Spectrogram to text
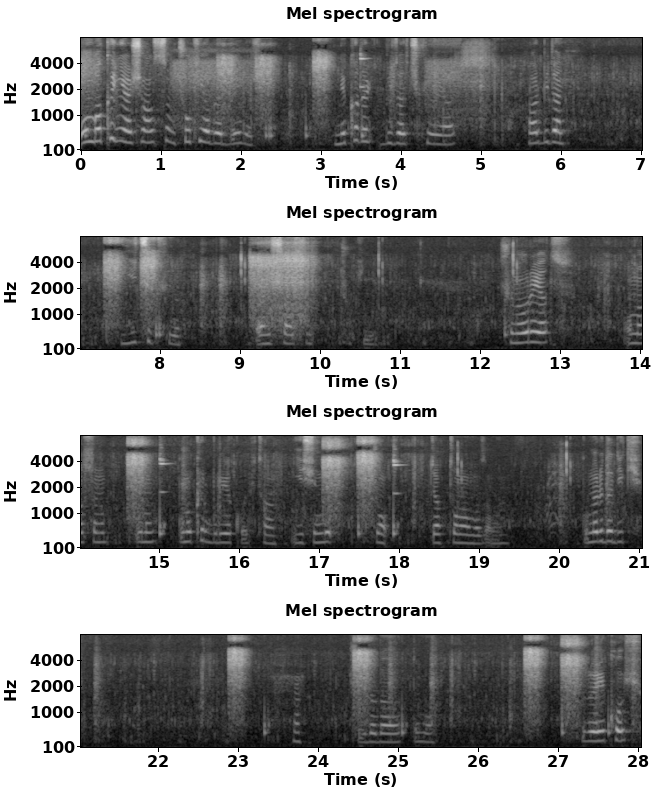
Oğlum bakın ya şansım çok iyi haber beyler. Ne kadar güzel çıkıyor ya. Harbiden iyi çıkıyor. Yani şansım çok iyi. Şunu oraya at. Ondan sonra bunu bunu kır buraya koy. Tamam. İyi şimdi ton, ton olmaz ama. Bunları da dik. Heh. Şurada da var. Şuraya koş.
